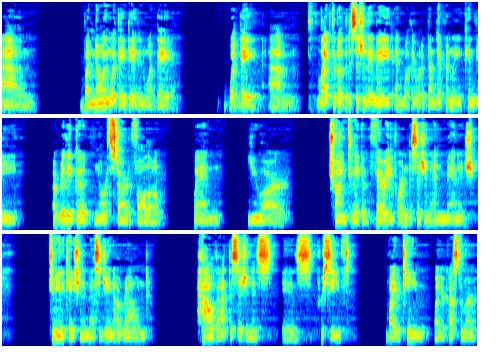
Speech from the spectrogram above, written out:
Um, but knowing what they did and what they what they um, liked about the decision they made and what they would have done differently can be a really good north star to follow when you are trying to make a very important decision and manage communication and messaging around how that decision is is perceived by your team, by your customer,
